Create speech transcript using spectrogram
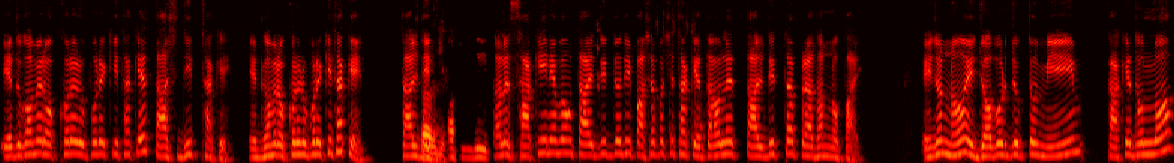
এদগমের অক্ষরের উপরে কি থাকে? তাসদিদ থাকে। এদগমের অক্ষরের উপরে কি থাকে? তাসদিদ। তাসদিদ। তাসদিদ। তাহলে সাকিন এবং তাসদিদ যদি পাশাপাশি থাকে তাহলে তাসদিদটা প্রাধান্য পায়। এই জন্য এই জবরযুক্ত মিম কাকে ধরলো?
